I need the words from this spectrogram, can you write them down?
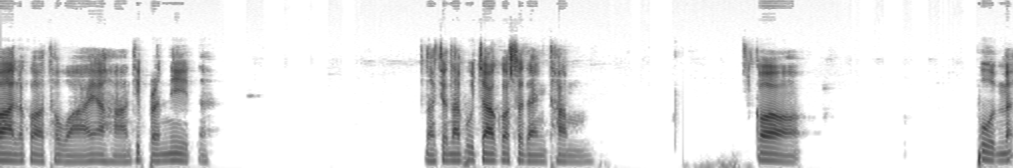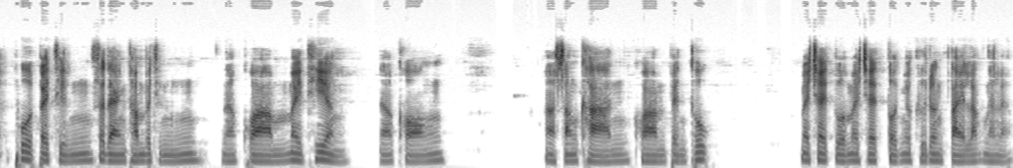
บ้านแล้วก็ถวายอาหารที่ประณีตนะ หลังจากนั้นผู้เจ้าก็แสดงธรรม ก็พูดพูดไปถึงแสดงธรรมไปถึงนะความไม่เที่ยงนะของ สังขารความเป็นทุกข์ ไม่ใช่ตัวไม่ใช่ตนก็คือเรื่องไตรลักษณ์นั่นแหละ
